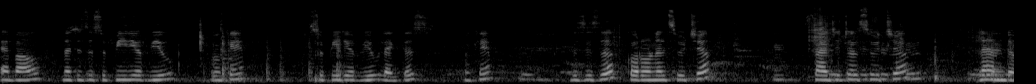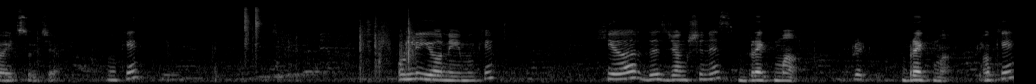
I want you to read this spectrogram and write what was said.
above, that is the superior view. Okay, superior view like this. Okay, this is the coronal suture, sagittal suture, lambdoid suture. Okay. Only your name. Okay. Here, this junction is bregma. Brick. Bregma. Okay.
